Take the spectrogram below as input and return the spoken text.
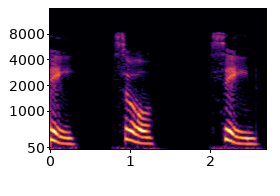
see, saw, seen.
